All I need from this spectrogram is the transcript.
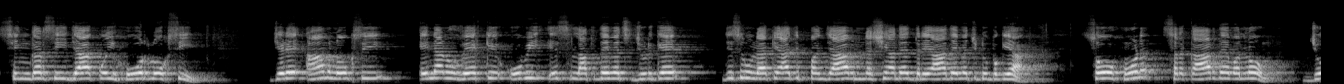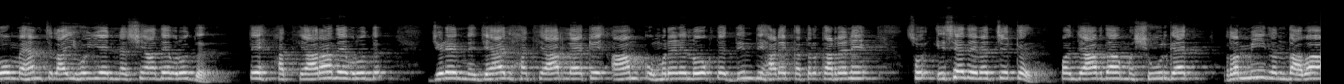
ਸਿੰਗਰ ਸੀ ਜਾਂ ਕੋਈ ਹੋਰ ਲੋਕ ਸੀ, ਜਿਹੜੇ ਆਮ ਲੋਕ ਸੀ, ਇਹਨਾਂ ਨੂੰ ਵੇਖ ਕੇ ਉਹ ਵੀ ਇਸ ਲੱਤ ਦੇ ਵਿੱਚ ਜੁੜ ਗਏ, ਜਿਸ ਨੂੰ ਲੈ ਕੇ ਅੱਜ ਪੰਜਾਬ ਨਸ਼ਿਆਂ ਦੇ ਦਰਿਆ ਦੇ ਵਿੱਚ ਡੁੱਬ ਗਿਆ। ਸੋ ਹੁਣ ਸਰਕਾਰ ਦੇ ਵੱਲੋਂ ਜੋ ਮਹਿੰਮ ਚਲਾਈ ਹੋਈ ਹੈ ਨਸ਼ਿਆਂ ਦੇ ਵਿਰੁੱਧ ਤੇ ਹਥਿਆਰਾਂ ਦੇ ਵਿਰੁੱਧ, ਜਿਹੜੇ ਨਜਾਇਜ਼ ਹਥਿਆਰ ਲੈ ਕੇ ਆਮ ਘੁੰਮ ਰਹੇ ਨੇ ਲੋਕ ਤੇ ਦਿਨ ਦਿਹਾੜੇ ਕਤਲ ਕਰ ਰਹੇ ਨੇ, ਸੋ ਇਸੇ ਦੇ ਵਿੱਚ ਇੱਕ ਪੰਜਾਬ ਦਾ ਮਸ਼ਹੂਰ ਗਾਇਕ ਰੰਮੀ ਰੰਧਾਵਾ,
